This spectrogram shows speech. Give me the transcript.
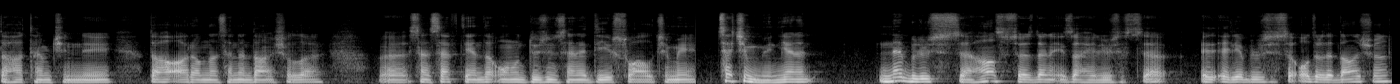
daha təmkinli, daha aramla səndən danışırlar. Sən səhv deyəndə onun düzün sənə deyir sual kimi. Çəkinməyin. Yəni nə bilirsinizsə, hansı sözlərlə izah eləyirsinizsə, eləyə bilirsinizsə, o cürdə danışın.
